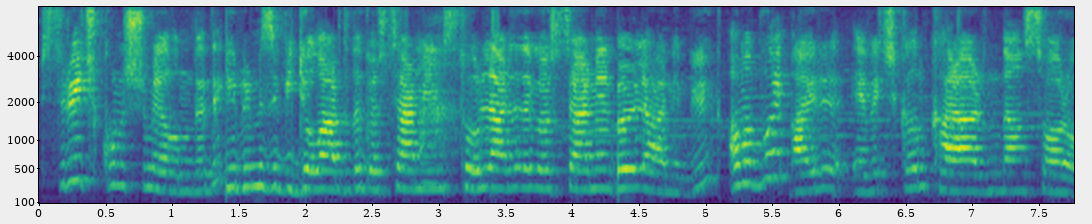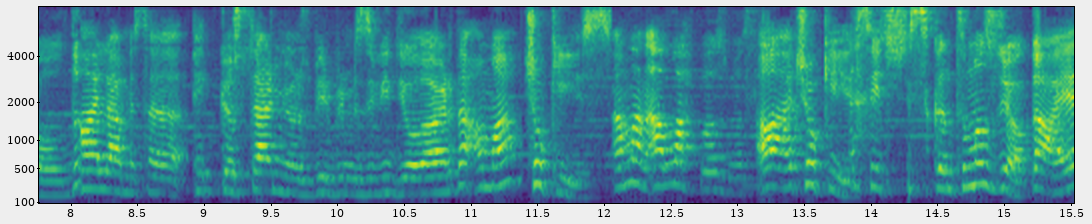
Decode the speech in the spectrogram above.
Bir süre hiç konuşmayalım dedik. Birbirimizi videolarda da göstermeyelim, storylerde de göstermeyelim. Böyle hani büyük. Ama bu hep ayrı eve çıkalım kararından sonra oldu. Hala mesela pek göstermiyoruz birbirimizi videolarda ama çok iyiyiz. Aman Allah bozmasın. Aa çok iyiyiz. Hiç sıkıntımız yok. Gayet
